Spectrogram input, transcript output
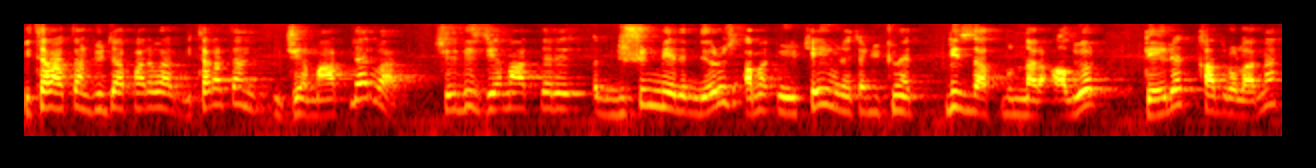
Bir taraftan Hüdapar'ı var, bir taraftan cemaatler var. Şimdi biz cemaatleri düşünmeyelim diyoruz ama ülkeyi yöneten hükümet bizzat bunları alıyor. Devlet kadrolarına,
